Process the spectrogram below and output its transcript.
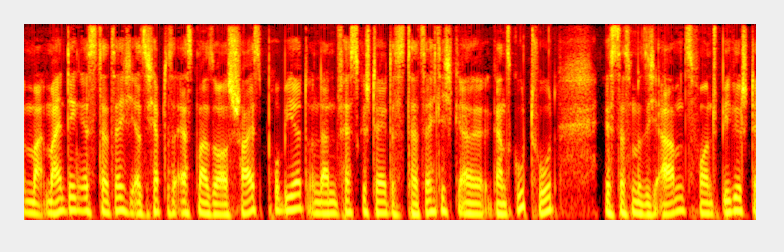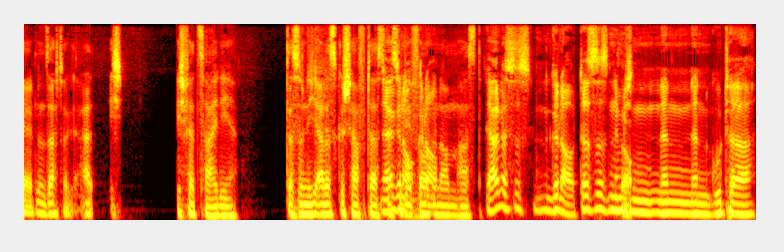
mein Ding ist tatsächlich, also ich habe das erstmal so aus Scheiß probiert und dann festgestellt, dass es tatsächlich ganz gut tut, ist, dass man sich abends vor den Spiegel stellt und sagt, ah, ich, ich verzeih dir, dass du nicht alles geschafft hast, ja, was genau, du dir genau. vorgenommen hast. Ja, das ist genau, das ist nämlich so. ein, ein, ein guter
